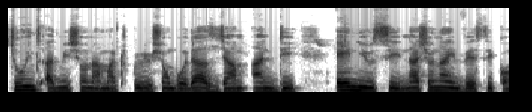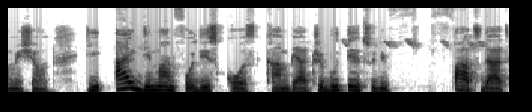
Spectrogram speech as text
Joint Admission and Matriculation Board, that's JAMB, and the NUC, National University Commission. The high demand for this course can be attributed to the fact that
